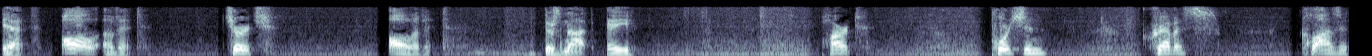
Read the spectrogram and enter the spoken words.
it. All of it. Church, all of it. There's not a part, portion, crevice, closet,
